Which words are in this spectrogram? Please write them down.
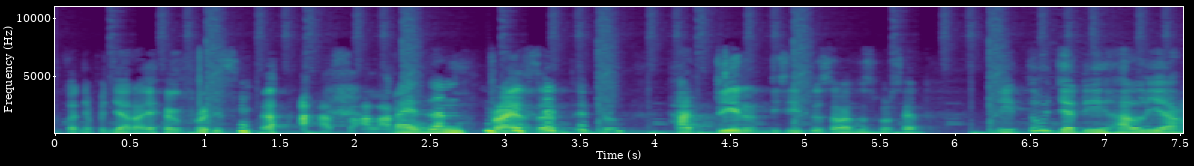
bukannya penjara ya present salah Present. present itu hadir di situ 100% itu jadi hal yang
